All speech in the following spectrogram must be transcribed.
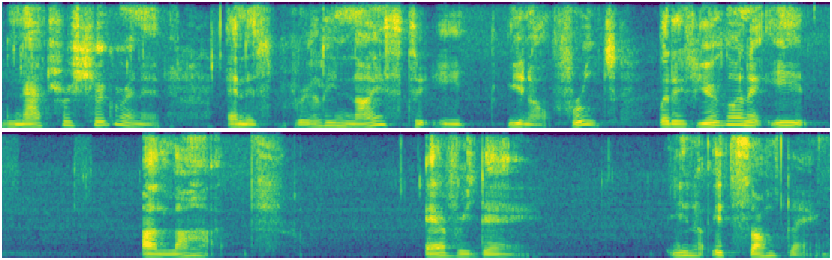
natural sugar in it. And it's really nice to eat, you know, fruits. But if you're going to eat a lot every day, you know, it's something.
